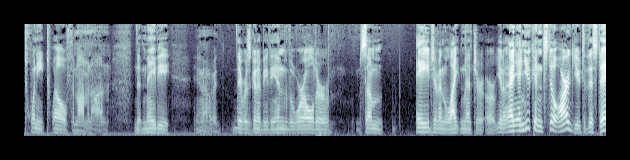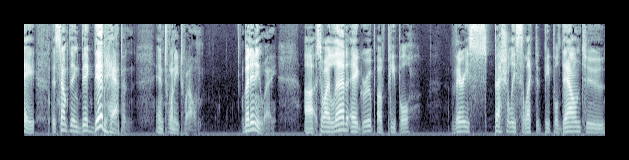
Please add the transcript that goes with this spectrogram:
2012 phenomenon that maybe, you know, there was going to be the end of the world or some age of enlightenment or, or you know and, and, you can still argue to this day that something big did happen in 2012 but anyway uh, so i led a group of people very specially selected people down to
